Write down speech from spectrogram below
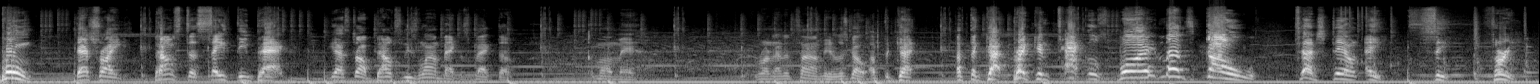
Boom. That's right. Bounce the safety back. You got to start bouncing these linebackers back, though. Come on, man. Run out of time here. Let's go. Up the gut. Up the gut. Breaking tackles, boy. Let's go. Touchdown AC3.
